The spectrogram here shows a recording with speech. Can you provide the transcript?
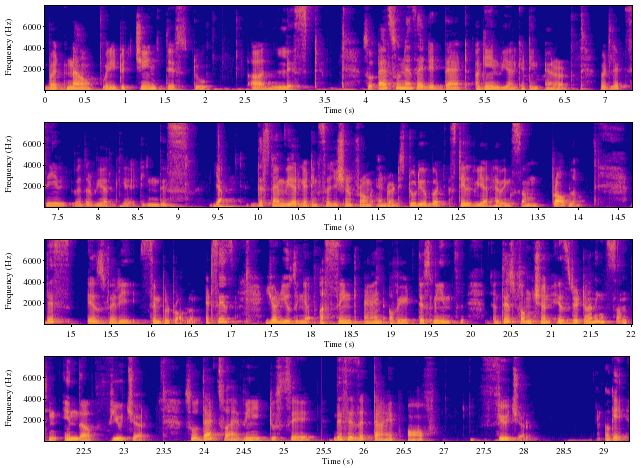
But now we need to change this to a list. So as soon as i did that again we are getting error. But let's see whether we are getting this yeah this time we are getting suggestion from android studio but still we are having some problem. This is very simple problem. It says you're using a async and await. This means this function is returning something in the future. So that's why we need to say this is a type of future. Okay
